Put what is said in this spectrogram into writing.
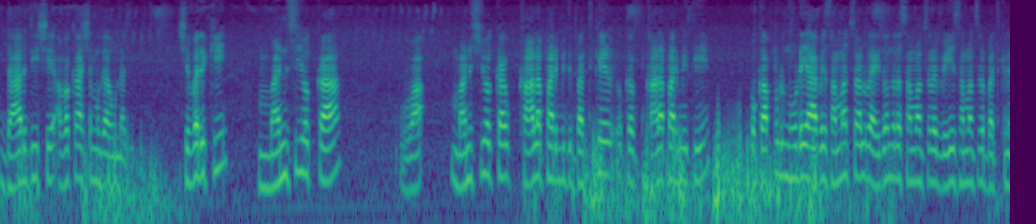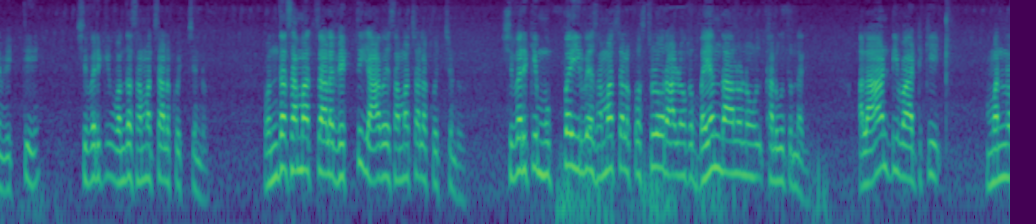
దారితీసే అవకాశంగా ఉన్నది. చివరికి మనిషి యొక్క వా మనిషి యొక్క కాల పరిమితి బతికే ఒక కాలపరిమితి ఒకప్పుడు నూట యాభై సంవత్సరాలు ఐదు వందల సంవత్సరాలు వెయ్యి సంవత్సరాలు బతికిన వ్యక్తి చివరికి వంద సంవత్సరాలకు వచ్చిండు. వంద సంవత్సరాల వ్యక్తి యాభై సంవత్సరాలకు వచ్చిండు. చివరికి ముప్పై ఇరవై సంవత్సరాలకు వస్తుడో రావడం ఒక భయం దానిలో కలుగుతున్నది. అలాంటి వాటికి మన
